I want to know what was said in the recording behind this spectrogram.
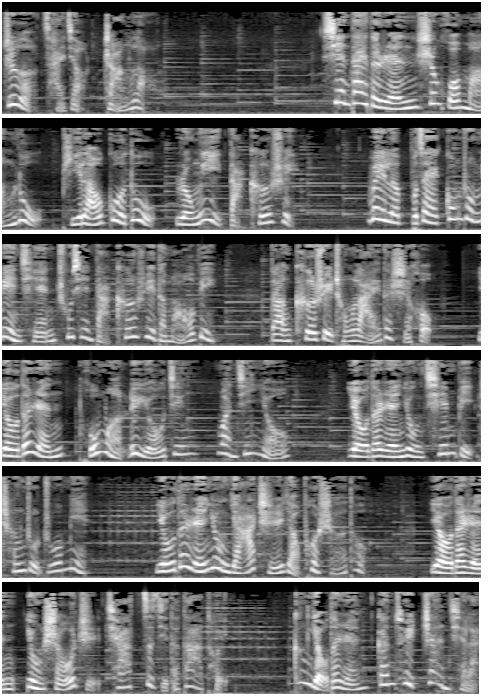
这才叫长老。现代的人生活忙碌，疲劳过度，容易打瞌睡。为了不在公众面前出现打瞌睡的毛病，当瞌睡虫来的时候，有的人涂抹绿油精、万金油，有的人用铅笔撑住桌面，有的人用牙齿咬破舌头，有的人用手指掐自己的大腿，更有的人干脆站起来。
